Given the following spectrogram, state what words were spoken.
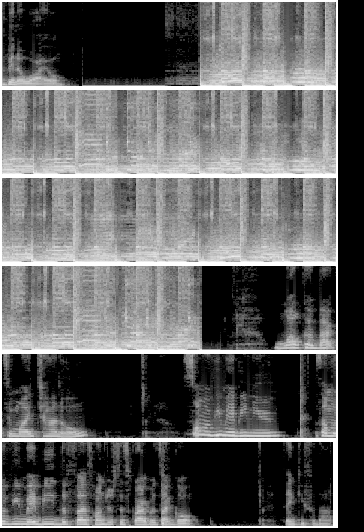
been a while. Welcome back to my channel. Some of you may be new, some of you may be the first 100 subscribers I got. Thank you for that.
